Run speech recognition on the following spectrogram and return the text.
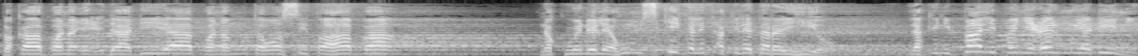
Pakawa pana idadia pana mutawasita hapa na kuendelea. Humsikii akileta rai hiyo lakini pali penye elimu ya dini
